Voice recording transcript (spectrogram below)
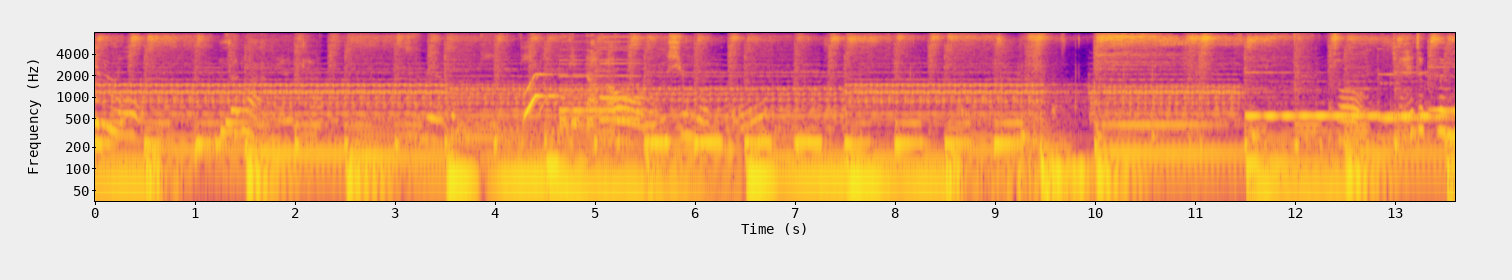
어떻게 눌러? 설마 아니야, 이렇게 하고. 근데 이렇게 띠, 어, 너무 쉬운 거고. 저, 저 해적선이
